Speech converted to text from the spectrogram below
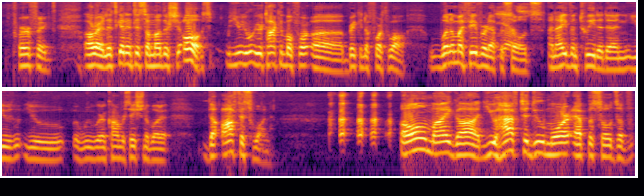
Perfect. All right, let's get into some other shit. Oh, you you were talking about for, uh, breaking the fourth wall. One of my favorite episodes, and I even tweeted, and you you we were in conversation about it. The Office one. Oh my God! You have to do more episodes of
